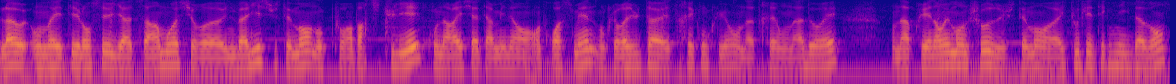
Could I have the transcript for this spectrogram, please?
Là, on a été lancé il y a ça un mois sur euh, une balise justement, donc pour un particulier qu'on a réussi à terminer en, trois semaines. Donc le résultat est très concluant, on a, très, on a adoré. On a appris énormément de choses justement avec toutes les techniques d'avant.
